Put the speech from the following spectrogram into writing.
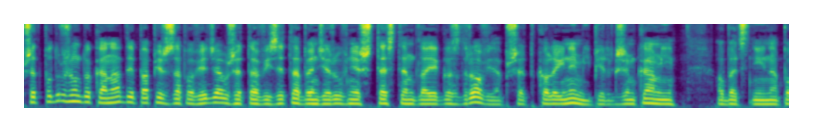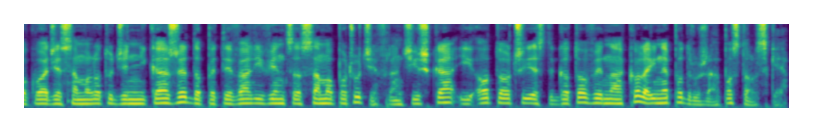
Przed podróżą do Kanady papież zapowiedział, że ta wizyta będzie również testem dla jego zdrowia przed kolejnymi pielgrzymkami. Obecni na pokładzie samolotu dziennikarze dopytywali więc o samopoczucie Franciszka i o to, czy jest gotowy na kolejne podróże apostolskie.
